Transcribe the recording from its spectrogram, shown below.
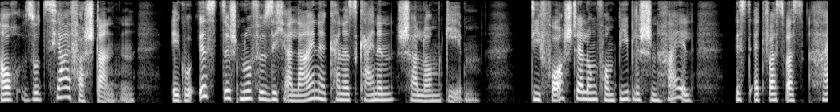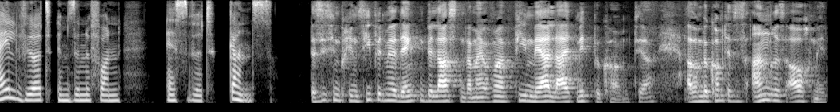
auch sozial verstanden. Egoistisch nur für sich alleine kann es keinen Shalom geben. Die Vorstellung vom biblischen Heil ist etwas, was heil wird im Sinne von es wird ganz. Das ist im Prinzip, würde man denken, belastend, weil man auf einmal viel mehr Leid mitbekommt. Ja? Aber man bekommt etwas anderes auch mit.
